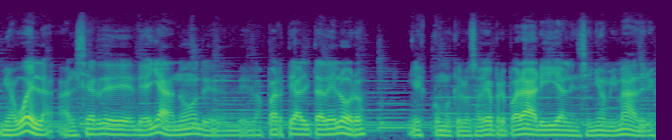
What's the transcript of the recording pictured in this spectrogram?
mi abuela, al ser de, allá, ¿no? De, de, la parte alta del oro, es como que lo sabía preparar y ella le enseñó a mi madre.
